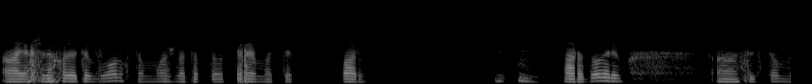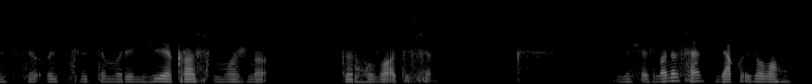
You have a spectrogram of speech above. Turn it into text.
А якщо заходити в лонг, то можна тобто отримати пару, пару доларів. А, суть в тому, що ось в цьому ренджі якраз можна торгуватися. Ну що ж, в мене все. Дякую за увагу.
